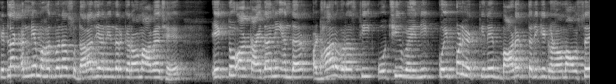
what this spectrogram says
કેટલાક અન્ય મહત્વના સુધારા જે આની અંદર કરવામાં આવ્યા છે, એક તો આ કાયદાની અંદર અઢાર વર્ષથી ઓછી વયની કોઈ પણ વ્યક્તિને બાળક તરીકે ગણવામાં આવશે.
